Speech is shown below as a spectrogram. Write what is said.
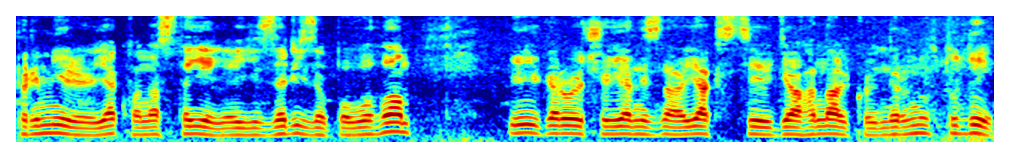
примірюю, як вона стає. Я її зарізав по вуглам. І коротше, я не знаю, як з цією діагональкою нирнув туди.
